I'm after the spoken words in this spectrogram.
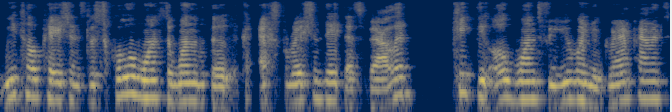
We tell patients the school wants the one with the expiration date that's valid. Keep the old ones for you and your grandparents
